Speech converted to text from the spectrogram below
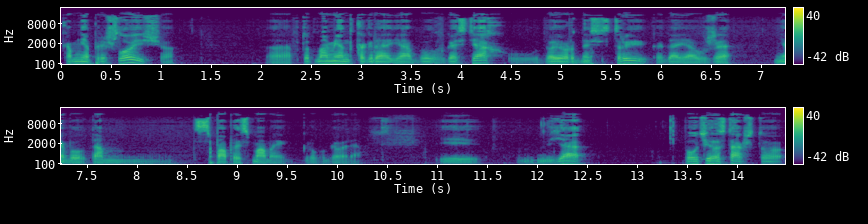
ко мне пришло еще э, в тот момент, когда я был в гостях у двоюродной сестры, когда я уже не был там с папой, с мамой, грубо говоря. И я... Получилось так, что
